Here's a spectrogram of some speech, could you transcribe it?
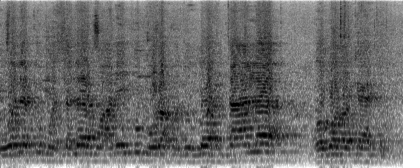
li wa lakum wassalamu alaikum warahmatullahi taala wabarakatuh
